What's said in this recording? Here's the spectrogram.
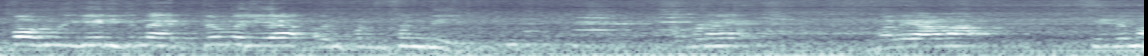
ഇപ്പൊ അഭിമുഖീകരിക്കുന്ന ഏറ്റവും വലിയ ഒരു പ്രതിസന്ധി നമ്മുടെ മലയാള സിനിമ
